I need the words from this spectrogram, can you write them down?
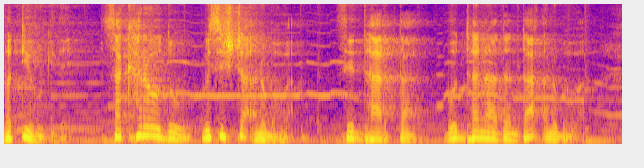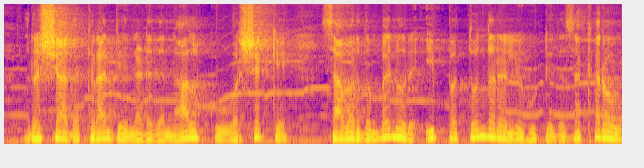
ಬತ್ತಿ ಹೋಗಿದೆ. ಸಖರವ್ದು ವಿಶಿಷ್ಟ ಅನುಭವ, ಸಿದ್ಧಾರ್ಥ ಬುದ್ಧನಾದಂಥ ಅನುಭವ. ರಷ್ಯಾದ ಕ್ರಾಂತಿ ನಡೆದ ನಾಲ್ಕು ವರ್ಷಕ್ಕೆ ಸಾವಿರದ ಒಂಬೈನೂರ ಇಪ್ಪತ್ತೊಂದರಲ್ಲಿ ಹುಟ್ಟಿದ ಸಖರವ್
